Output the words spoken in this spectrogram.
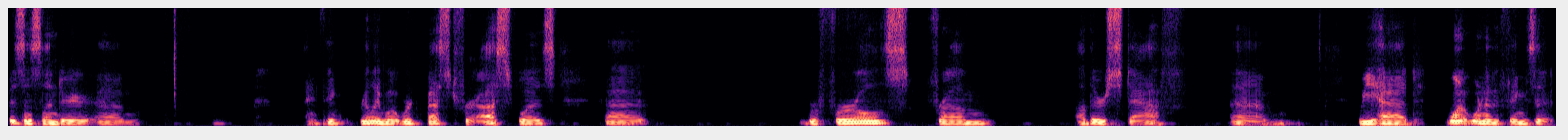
business lender um, i think really what worked best for us was uh, referrals from other staff. Um, we had one, one of the things that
